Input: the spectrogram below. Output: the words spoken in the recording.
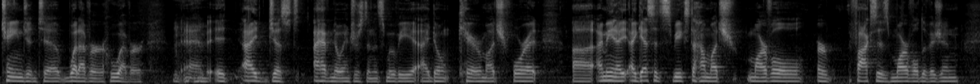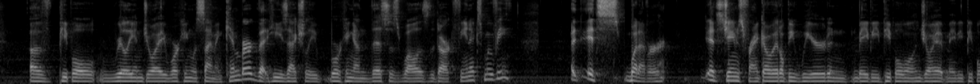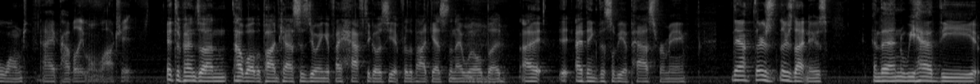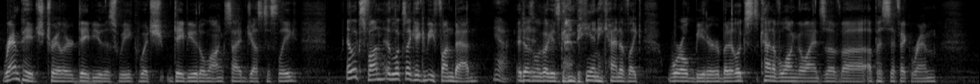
change into whatever whoever. And it, I just I have no interest in this movie. I don't care much for it. Uh, I mean, I, I guess it speaks to how much Marvel or Fox's Marvel division of people really enjoy working with Simon Kinberg. That he's actually working on this as well as the Dark Phoenix movie. It- It's whatever. It's James Franco. It'll be weird, and maybe people will enjoy it. Maybe people won't. I probably won't watch it. It depends on how well the podcast is doing. If I have to go see it for the podcast, then I will. But I I think this will be a pass for me. Yeah, there's there's that news. And then we had the Rampage trailer debut this week, which debuted alongside Justice League. It looks fun. It looks like it could be fun bad. Yeah, It doesn't look like it's going to be any kind of like world beater, but it looks kind of along the lines of uh, a Pacific Rim,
